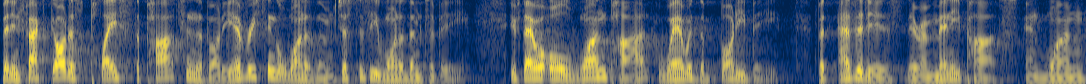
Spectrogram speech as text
But in fact, God has placed the parts in the body, every single one of them, just as He wanted them to be. If they were all one part, where would the body be? But as it is, there are many parts and one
